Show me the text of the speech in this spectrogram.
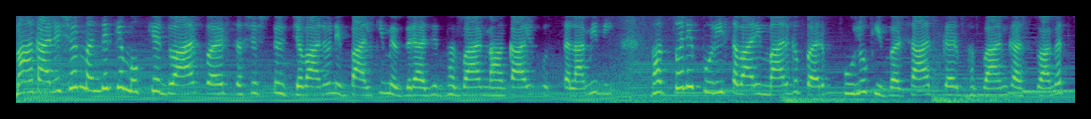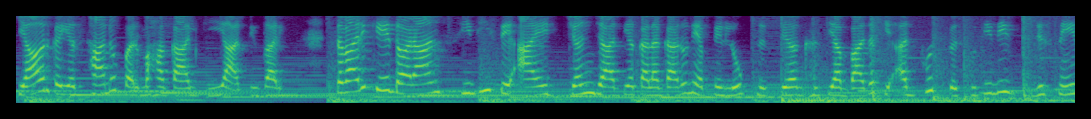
महाकालेश्वर मंदिर के मुख्य द्वार पर सशस्त्र जवानों ने पालकी में विराजित भगवान महाकाल को सलामी दी। भक्तों ने पूरी सवारी मार्ग पर फूलों की बरसात कर भगवान का स्वागत किया और कई स्थानों पर महाकाल की आरती उतारी। सवारी के दौरान सीधी से आए जनजातीय कलाकारों ने अपने लोक नृत्य, घसिया बाजा की अद्भुत प्रस्तुति दी, जिसने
